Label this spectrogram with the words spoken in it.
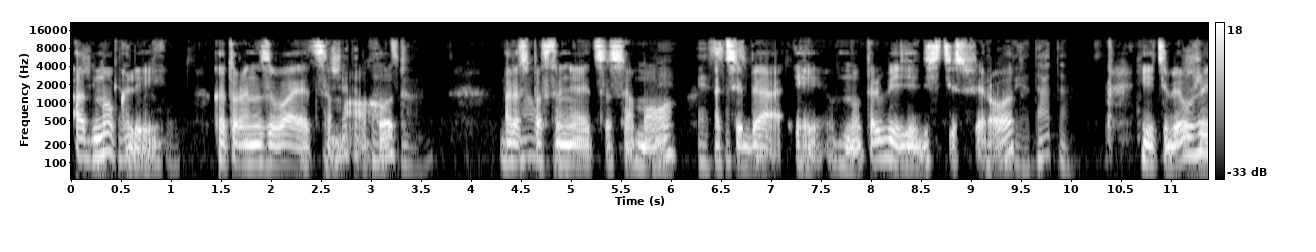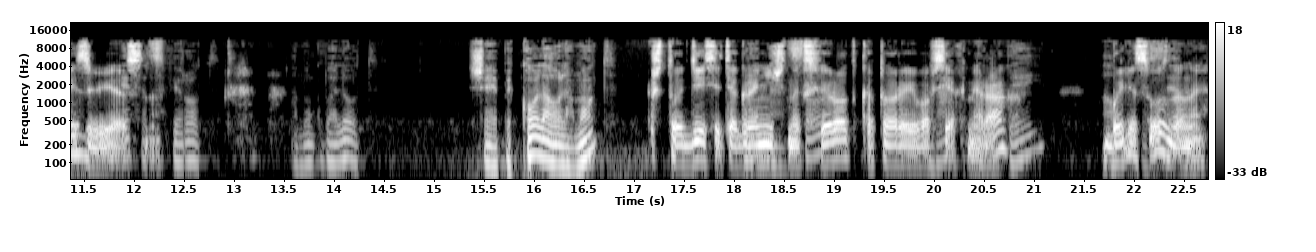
одно клей, которое называется Малхот, распространяется само от себя и внутрь в виде десяти сферот, и тебе уже известно, что десять ограниченных сферот, которые во всех мирах, были созданы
